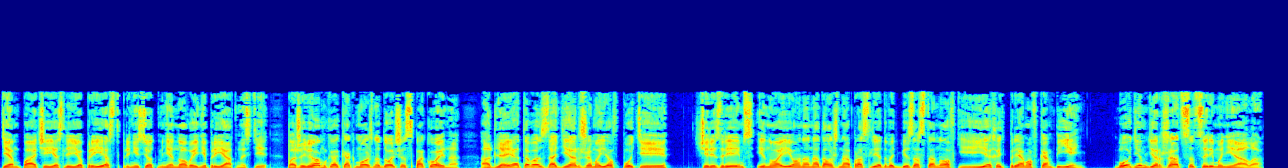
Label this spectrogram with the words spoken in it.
тем паче, если ее приезд принесет мне новые неприятности. Поживем-ка как можно дольше спокойно, а для этого задержим ее в пути». Через Реймс и Нуайон она должна проследовать без остановки и ехать прямо в Кампьень. Будем держаться церемониала.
